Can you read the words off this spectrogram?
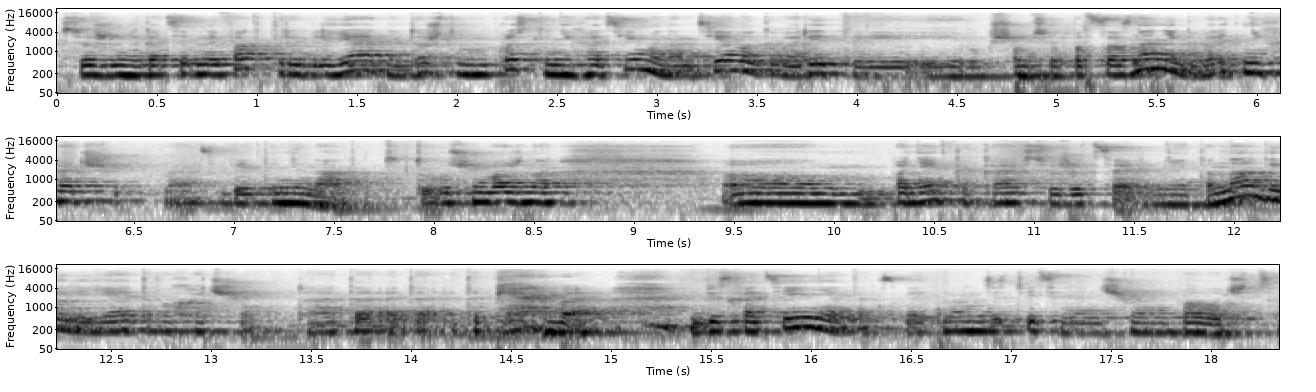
все же негативные факторы влияют на то, что мы просто не хотим, и нам тело говорит, и, и в общем, все подсознание говорит «не хочу», да, тебе это не надо. Тут очень важно эм, понять, какая все же цель. Мне это надо или я этого хочу. Да, это, это, это первое. Без хотения, так сказать, ну, действительно ничего не получится.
